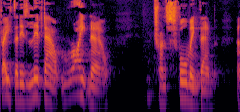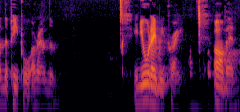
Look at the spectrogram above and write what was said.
faith that is lived out right now, transforming them and the people around them. In your name we pray. Amen.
